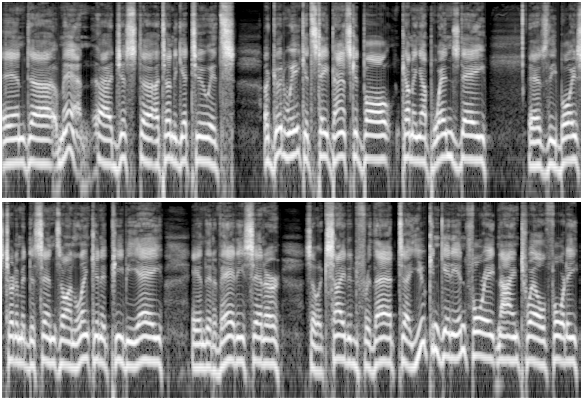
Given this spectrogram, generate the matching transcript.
And uh, man, uh, just uh, a ton to get to. It's a good week at state basketball coming up Wednesday as the boys tournament descends on Lincoln at PBA and the Devaney Center. So excited for that. Uh, you can get in 489 1240,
